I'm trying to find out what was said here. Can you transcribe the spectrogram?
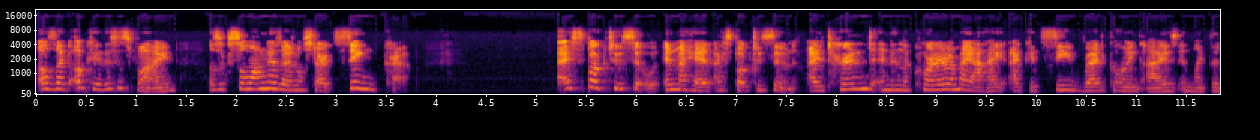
I was like okay this is fine. I was like so long as i don't start seeing crap. I spoke too soon in my head i spoke too soon. I turned and in the corner of my eye i could see red glowing eyes and like the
